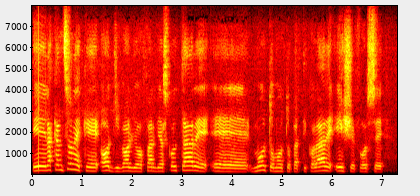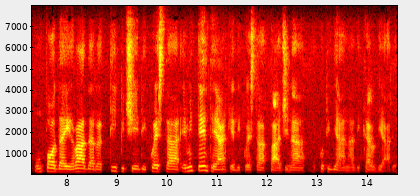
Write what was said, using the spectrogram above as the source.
E la canzone che oggi voglio farvi ascoltare è molto molto particolare, esce forse un po' dai radar tipici di questa emittente e anche di questa pagina quotidiana di Caro Diario.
